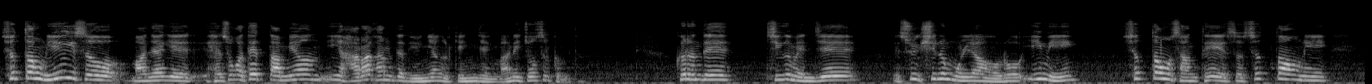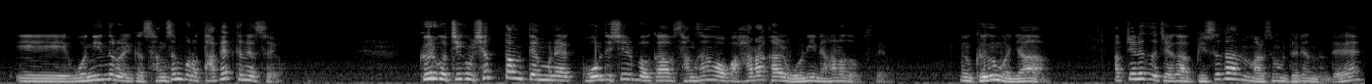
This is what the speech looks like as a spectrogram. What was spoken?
셧다운이 여기서 만약에 해소가 됐다면 이 하락하는 데도 영향을 굉장히 많이 줬을 겁니다. 그런데 지금 현재 수익 실현 물량으로 이미 셧다운 상태에서 셧다운이 원인으로 그러니까 상승분은 다 뱉어냈어요. 그리고 지금 셧다운 때문에 골드 실버가 상승하고 하락할 원인이 하나도 없어요. 그건 뭐냐? 앞전에도 제가 비슷한 말씀을 드렸는데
